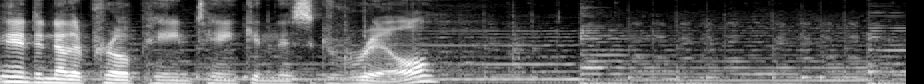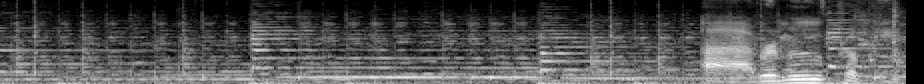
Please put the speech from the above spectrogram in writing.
And another propane tank in this grill. Uh, remove propane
